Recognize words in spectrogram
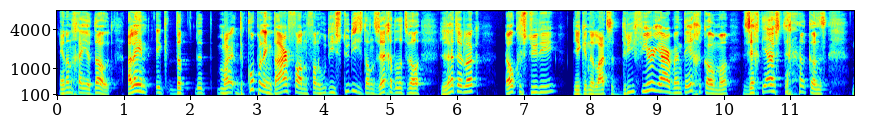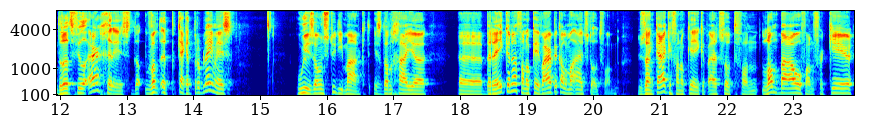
en dan ga je dood. Alleen, ik, dat, dat, maar de koppeling daarvan, van hoe die studies dan zeggen dat het wel letterlijk, elke studie die ik in de laatste drie, vier jaar ben tegengekomen, zegt juist telkens dat het veel erger is. Dat, want het, kijk, het probleem is, hoe je zo'n studie maakt, is dan ga je eh, berekenen van oké, waar heb ik allemaal uitstoot van? Dus dan kijk je van oké, ik heb uitstoot van landbouw, van verkeer,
